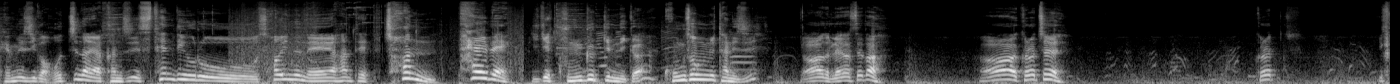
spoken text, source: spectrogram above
데미지가 어찌나 약한지 스탠딩으로 서 있는 애한테 1800 이게 궁극기입니까? 공성류탄이지? 아 레나 세다. 아 그렇지. 그렇 이거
